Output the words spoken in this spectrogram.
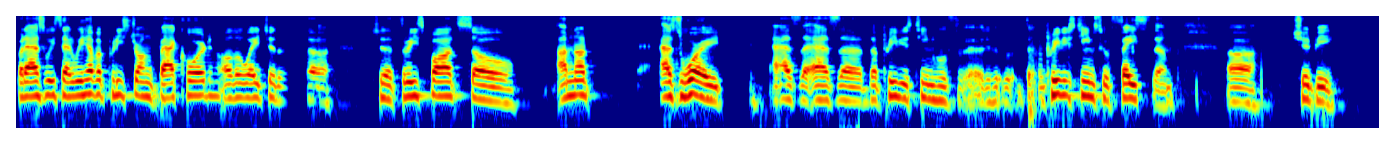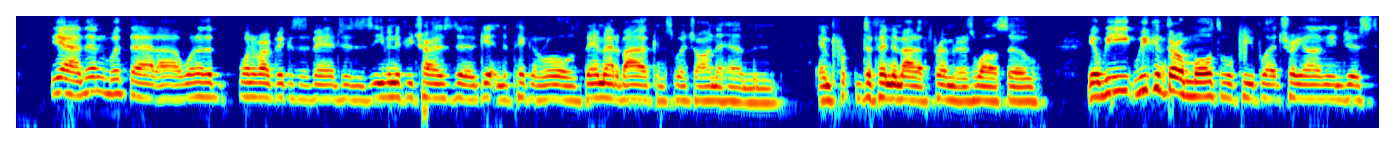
But as we said, we have a pretty strong backcourt all the way to the to the three spots. So I'm not as worried as as uh, the previous team who the previous teams who faced them uh, should be. Yeah, and then with that, uh, one of the one of our biggest advantages is even if he tries to get into pick and rolls, Bam Adebayo can switch on to him and and pr- defend him out of the perimeter as well. So, yeah, we we can throw multiple people at Trae Young and just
